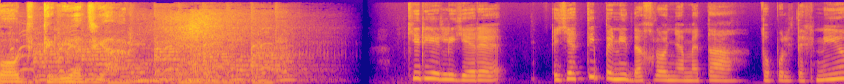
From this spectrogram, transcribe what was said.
pod.gr Κύριε Λιγερέ, γιατί 50 χρόνια μετά το Πολυτεχνείο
